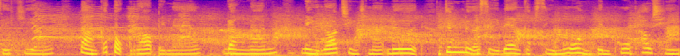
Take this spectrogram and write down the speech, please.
สีเขียวต่างก็ตกรอบไปแล้ว ดังนั้นในรอบชิงชนะเลิศจึงเหลือสีแดงกับสีม่วงเป็นผู้เข้าชิง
